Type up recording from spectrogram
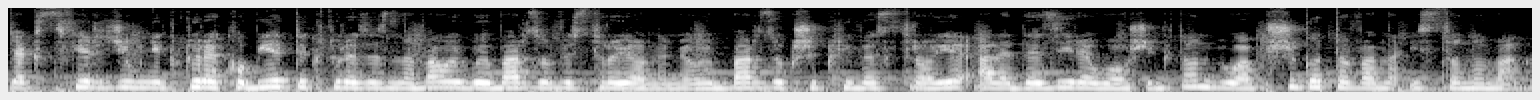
Jak stwierdził, niektóre kobiety, które zeznawały, były bardzo wystrojone, miały bardzo krzykliwe stroje, ale Desiree Washington była przygotowana i stonowana.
